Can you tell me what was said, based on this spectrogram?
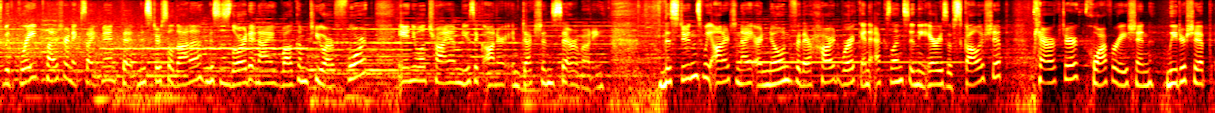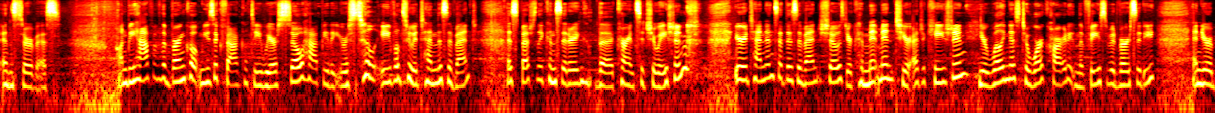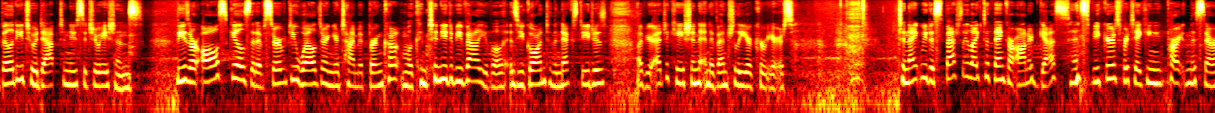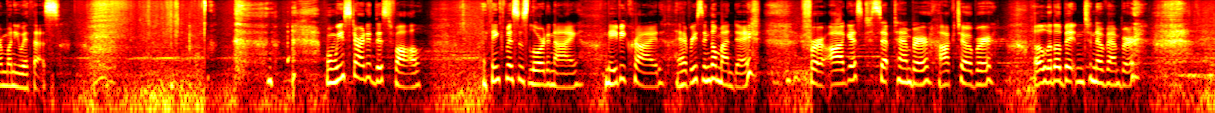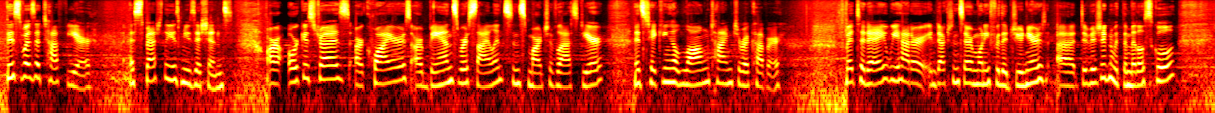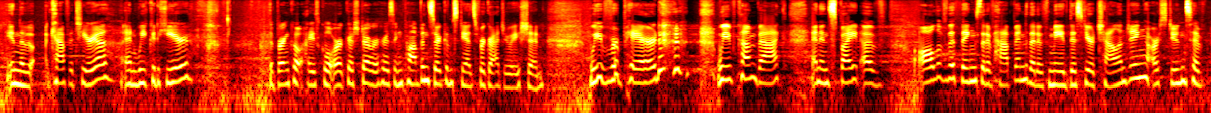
Is with great pleasure and excitement that Mr. Saldana, Mrs. Lord, and I welcome to our fourth annual Tri-M Music Honor induction ceremony. The students we honor tonight are known for their hard work and excellence in the areas of scholarship, character, cooperation, leadership, and service. On behalf of the Burncoat Music faculty, we are so happy that you are still able to attend this event, especially considering the current situation. Your attendance at this event shows your commitment to your education, your willingness to work hard in the face of adversity, and your ability to adapt to new situations. These are all skills that have served you well during your time at Burncoat and will continue to be valuable as you go on to the next stages of your education and eventually your careers. Tonight, we'd especially like to thank our honored guests and speakers for taking part in this ceremony with us. when we started this fall, I think Mrs. Lord and I maybe cried every single Monday for August, September, October, a little bit into November. This was a tough year, especially as musicians. Our orchestras, our choirs, our bands were silent since March of last year, and it's taking a long time to recover. But today we had our induction ceremony for the juniors uh, division with the middle school in the cafeteria, and we could hear the Burncoat High School Orchestra rehearsing Pomp and Circumstance for graduation. We've repaired, we've come back, and in spite of all of the things that have happened that have made this year challenging, our students have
